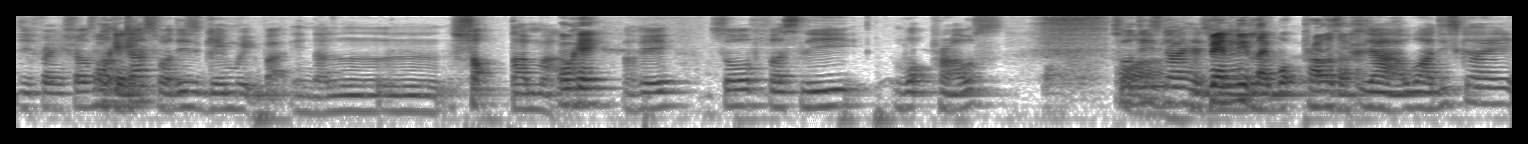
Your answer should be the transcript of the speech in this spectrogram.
differentials, Okay. not just for this game week, but in the l- short term. ah. Okay. Okay, so firstly, Ward Prowse. So Wow. this guy has Bend been, like what Prowse ah. yeah, wow, this guy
